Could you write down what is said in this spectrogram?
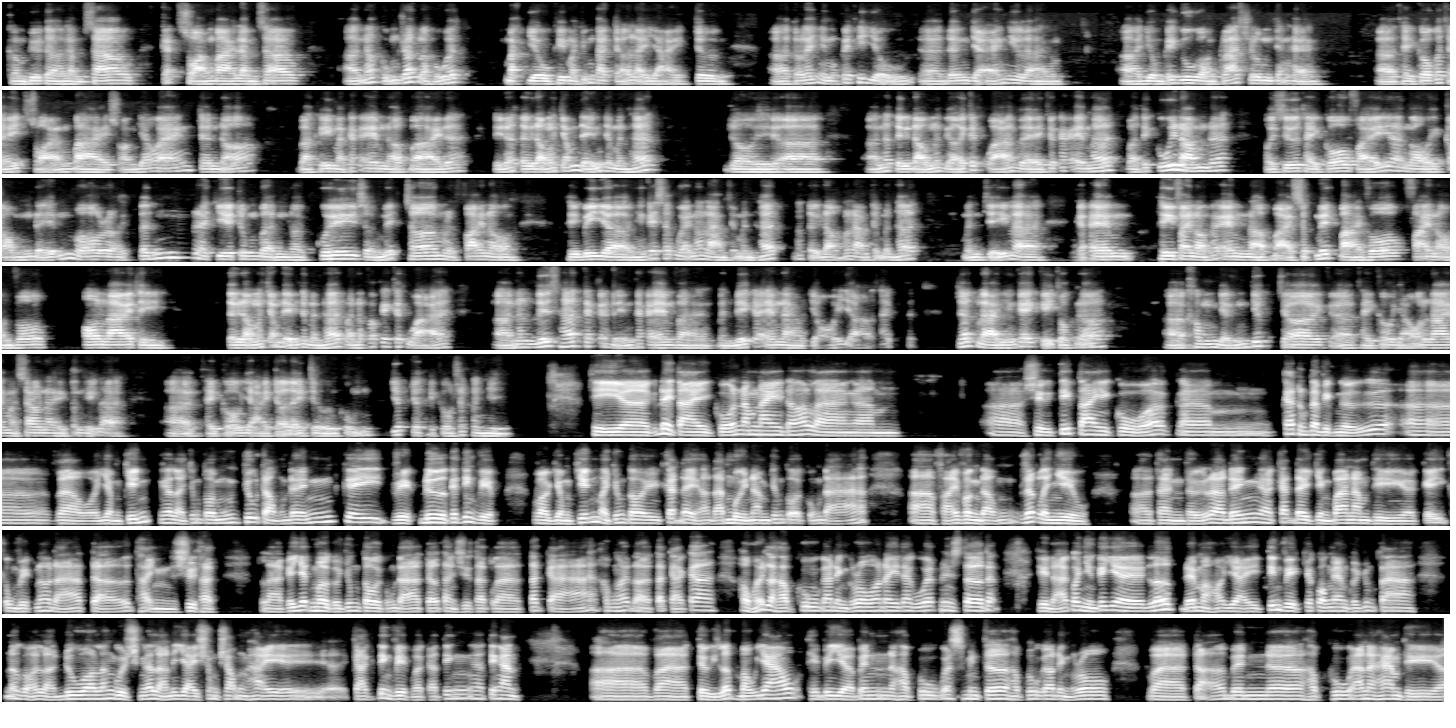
computer làm sao cách soạn bài làm sao à, nó cũng rất là hữu ích. Mặc dù khi mà chúng ta trở lại dạy trường à, tôi lấy như một cái thí dụ à, đơn giản như là à, dùng cái Google Classroom chẳng hạn. À, thầy cô có thể soạn bài soạn giáo án trên đó. Và khi mà các em nộp bài đó thì nó tự động nó chấm điểm cho mình hết. Rồi uh, uh, nó tự động nó gửi kết quả về cho các em hết. Và tới cuối năm đó hồi xưa thầy cô phải à, ngồi cộng điểm vô rồi tính ra chia trung bình rồi quiz rồi midterm rồi final. Thì bây giờ những cái software nó làm cho mình hết nó tự động nó làm cho mình hết. Mình chỉ là các em thi final các em nộp bài submit bài vô final vô. Online thì tự động nó chấm điểm cho mình hết và nó có cái kết quả uh, nó list hết các cái điểm các em và mình biết các em nào giỏi dở rất là những cái kỹ thuật đó uh, không những giúp cho uh, thầy cô dạy online mà sau này tôi nghĩ là uh, thầy cô dạy trở lại trường cũng giúp cho thầy cô rất là nhiều. Thì uh, đề tài của năm nay đó là um, à, sự tiếp tay của um, các trung tâm Việt ngữ uh, vào dòng chính. Nghĩa là chúng tôi muốn chú trọng đến cái việc đưa cái tiếng Việt vào dòng chính mà chúng tôi cách đây đã 10 năm chúng tôi cũng đã uh, phải vận động rất là nhiều. Uh, thành thử ra đến à, cách đây chừng 3 năm thì cái công việc nó đã trở thành sự thật là cái giấc mơ của chúng tôi cũng đã trở thành sự thật là tất cả không hết là tất cả các hầu hết là học khu Garden Grove ở đây đó Westminster đó thì đã có những cái ờ, lớp để mà họ dạy tiếng Việt cho con em của chúng ta. Nó gọi là dual language nghĩa là nó dạy song song hai ờ, cả tiếng Việt và cả tiếng ờ, tiếng Anh. À, và từ lớp mẫu giáo thì bây giờ bên học khu Westminster học khu Garden Grove và ở bên uh, học khu Anaheim thì uh,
